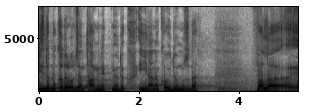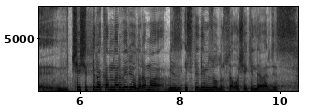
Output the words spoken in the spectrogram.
Biz de bu kadar olacağını tahmin etmiyorduk ilana koyduğumuzda. Valla e, çeşitli rakamlar veriyorlar ama biz istediğimiz olursa o şekilde vereceğiz.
